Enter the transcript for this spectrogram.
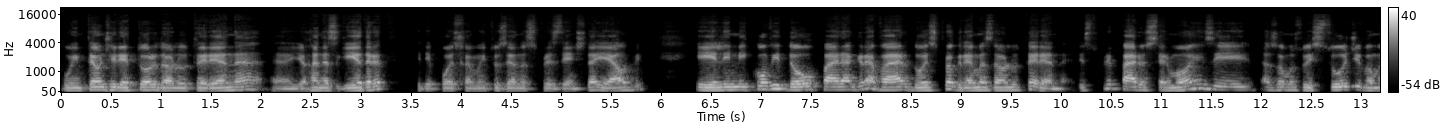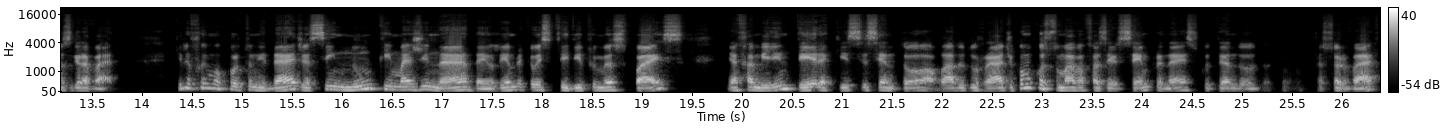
O então diretor da Luterana, eh, Johannes Giedret, que depois foi muitos anos presidente da IELB, ele me convidou para gravar dois programas da Luterana. Ele prepara os sermões e nós vamos no estúdio e vamos gravar. Aquilo foi uma oportunidade assim nunca imaginada. Eu lembro que eu escrevi para os meus pais e a família inteira que se sentou ao lado do rádio, como costumava fazer sempre, né, escutando o professor Vart,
